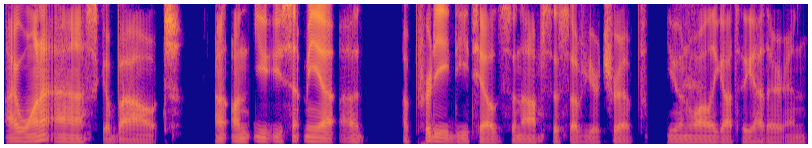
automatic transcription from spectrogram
I want to ask about on, on you. You sent me a, a a pretty detailed synopsis of your trip. You and Wally got together and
